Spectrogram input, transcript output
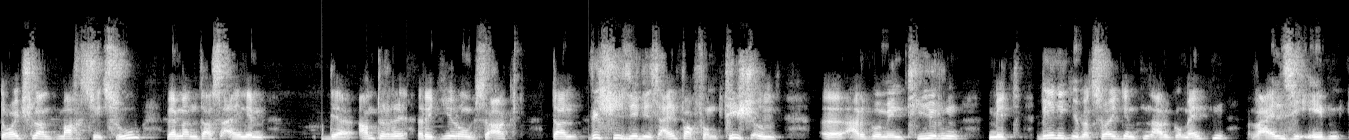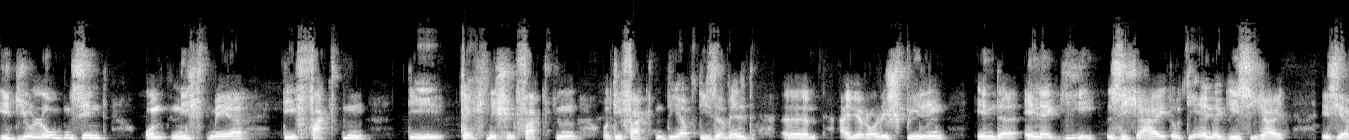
Deutschland macht sie zu. Wenn man das einem der Ampelregierung sagt, dann wischen sie das einfach vom Tisch und äh, argumentieren mit wenig überzeugenden Argumenten, weil sie eben Ideologen sind und nicht mehr die Fakten, die technischen Fakten und die Fakten, die auf dieser Welt äh, eine Rolle spielen in der Energiesicherheit. Und die Energiesicherheit ist ja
